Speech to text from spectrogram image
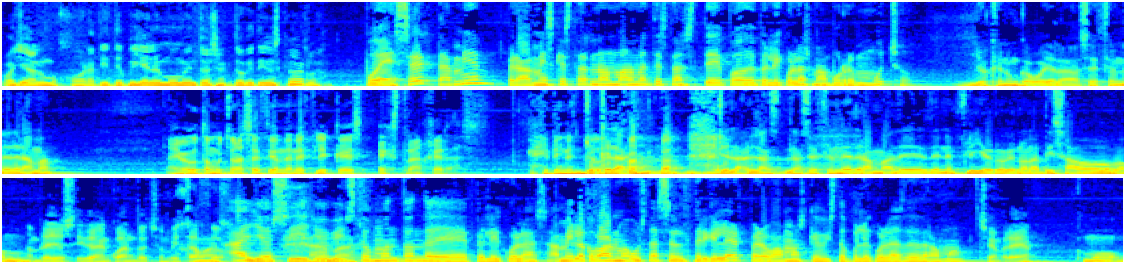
Oye, a lo mejor a ti te pilla en el momento exacto que tienes que verla. Puede ser también, pero a mí es que estas, normalmente este tipo de películas me aburren mucho. Yo es que nunca voy a la sección de drama. A mí me gusta mucho una sección de Netflix que es extranjeras. Que Yo todo. que la, yo la, la- la sección de drama de, de Netflix yo creo que no la he pisado. vamos. Hombre, yo sí, de vez en cuando he hecho un vistazo. Jamás. Ah, yo sí, yo he visto un montón de películas. A mí lo que más me gusta es el thriller, pero vamos, que he visto películas de drama. Sí, hombre. ¿eh? Como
